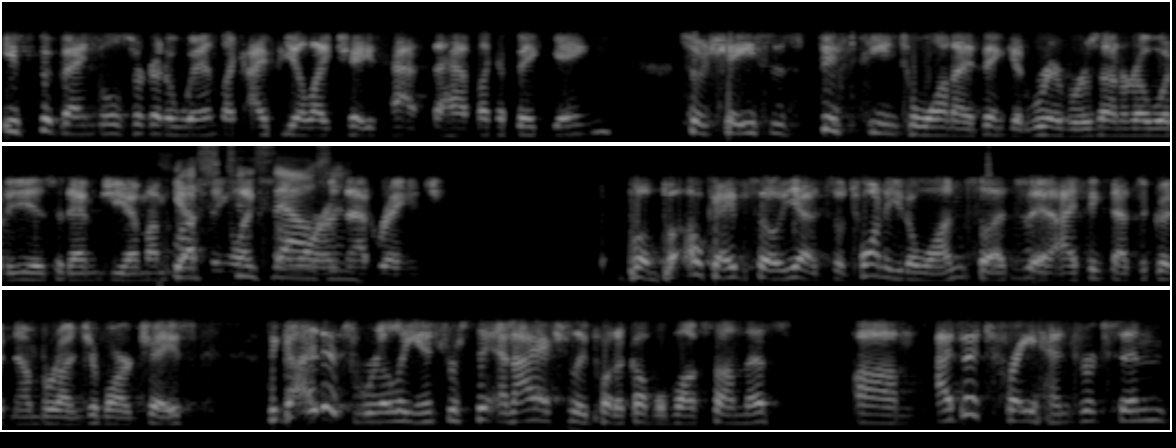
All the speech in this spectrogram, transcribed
if the Bengals are going to win, like I feel like Chase has to have like a big game. So Chase is fifteen to one, I think, at Rivers. I don't know what it is at MGM. I'm Plus guessing like somewhere 2,000. in that range. But, but okay, so yeah, so twenty to one. So that's I think that's a good number on Ja'Marr Chase. The guy that's really interesting, and I actually put a couple bucks on this. Um, I bet Trey Hendrickson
